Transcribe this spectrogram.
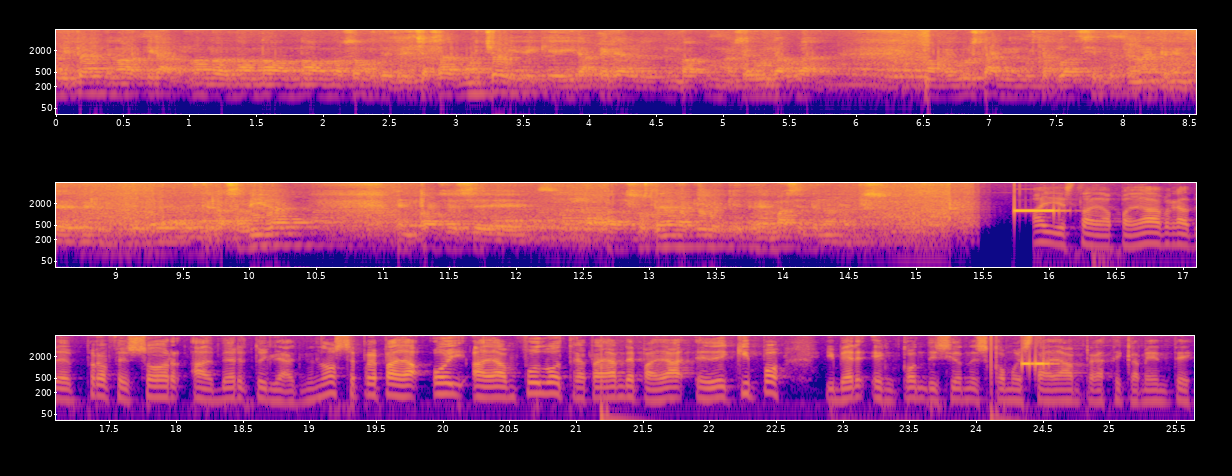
habitualmente no la tiramos, ¿no? No, no, no, no, somos de rechazar mucho y de que ir a pelear una segunda jugada. No me gusta, a mí me gusta jugar siempre permanentemente desde la salida Entonces, eh, para sostener aquello hay que tener más entrenamientos. Ahí está la palabra del profesor Alberto Illani. No se prepara hoy Alan Fútbol, tratarán de parar el equipo y ver en condiciones cómo estarán prácticamente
